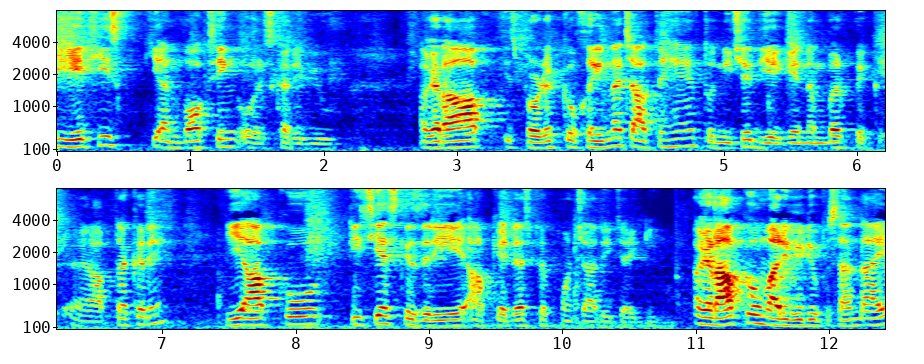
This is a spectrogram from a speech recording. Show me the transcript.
जी, ये थी इसकी अनबॉक्सिंग और इसका रिव्यू अगर आप इस प्रोडक्ट को ख़रीदना चाहते हैं तो नीचे दिए गए नंबर पे रबता करें। ये आपको टीसीएस के ज़रिए आपके एड्रेस पे पहुँचा दी जाएगी। अगर आपको हमारी वीडियो पसंद आए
